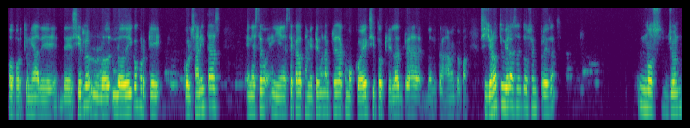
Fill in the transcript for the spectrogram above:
oportunidad de, de decirlo, lo, lo, digo porque Colsanitas, en este, y en este caso también tengo una empresa como Coéxito, que es la empresa donde trabajaba mi papá. Si yo no tuviera esas dos empresas, nos, yo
